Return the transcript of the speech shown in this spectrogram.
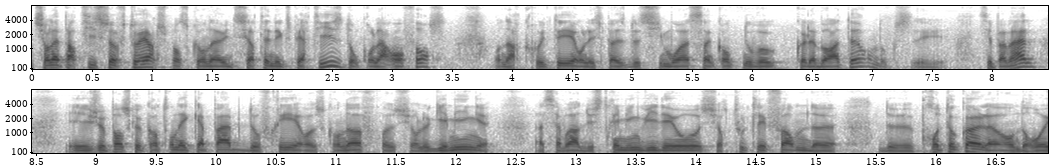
Sur la partie software, je pense qu'on a une certaine expertise, donc on la renforce. On a recruté en l'espace de six mois 50 nouveaux collaborateurs, donc c'est pas mal. Et je pense que quand on est capable d'offrir ce qu'on offre sur le gaming, à savoir du streaming vidéo sur toutes les formes de, protocoles, Android,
